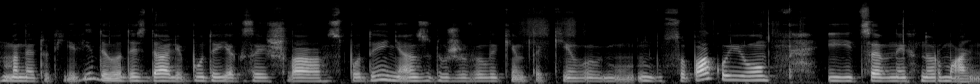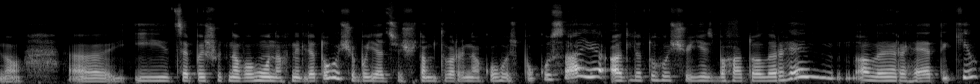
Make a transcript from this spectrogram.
мене тут є відео, десь далі буде, як зайшла господиня з дуже великим таким собакою, і це в них нормально. Е, І це пишуть на вагонах не для того, що бояться, що там тварина когось покусає, а для того, що є багато алерген, алергетиків,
